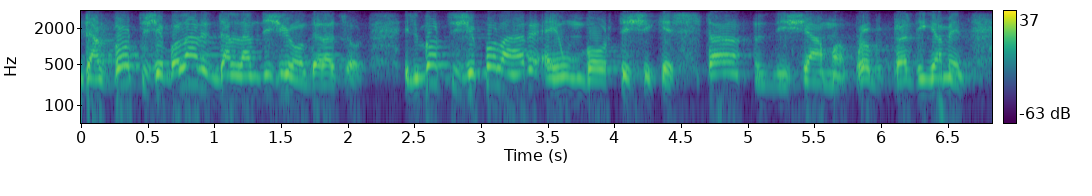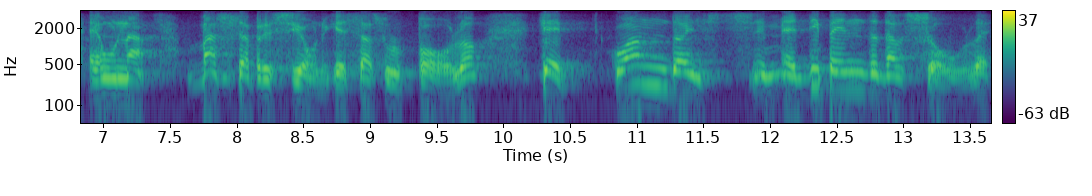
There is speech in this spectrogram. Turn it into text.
dal vortice polare e dall'anticiclone della zona. Il vortice polare è un vortice che sta, diciamo, praticamente, è una bassa pressione che sta sul polo che quando il, eh, dipende dal sole,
